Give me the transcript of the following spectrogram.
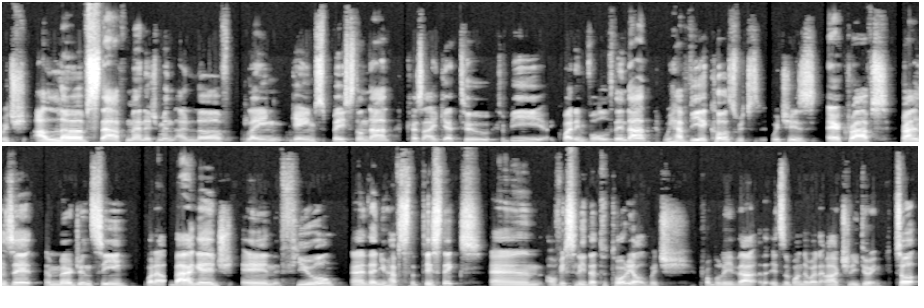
which I love staff management. I love playing games based on that because I get to to be quite involved in that. We have vehicles, which which is aircrafts, transit, emergency, what else? Baggage and fuel, and then you have statistics, and obviously the tutorial, which probably that is the one that I'm actually doing. So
